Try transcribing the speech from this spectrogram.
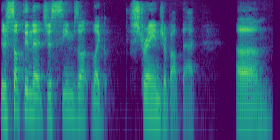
There's something that just seems uh, like strange about that. Um.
